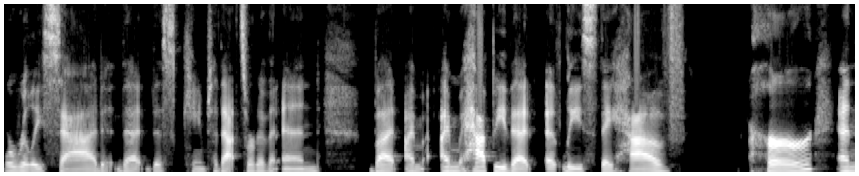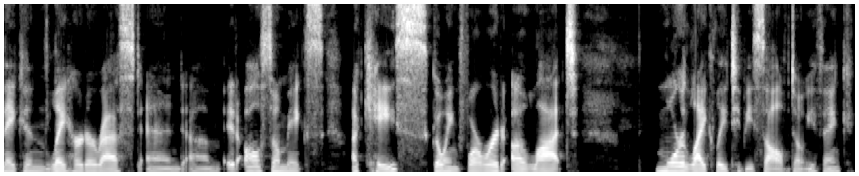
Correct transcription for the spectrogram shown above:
we're really sad that this came to that sort of an end, but I'm I'm happy that at least they have her and they can lay her to rest and um, it also makes a case going forward a lot more likely to be solved, don't you think?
